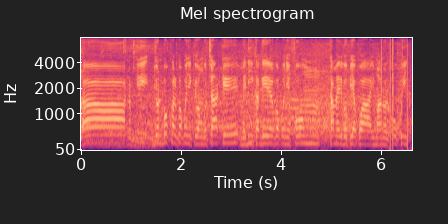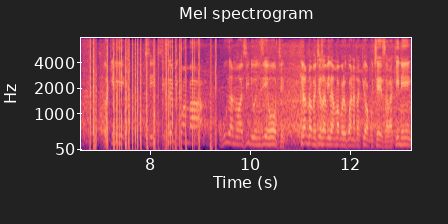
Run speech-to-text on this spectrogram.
Uh, nafikiri John Boko alikuwa kwenye kiwango chake, Medi Kagere alikuwa kwenye form kama ilivyo pia kwa Emmanuel Okwi, lakini si, sisemi kwamba huyu amewazidi wenzie wote. Kila mtu amecheza vile ambavyo alikuwa anatakiwa kucheza, lakini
